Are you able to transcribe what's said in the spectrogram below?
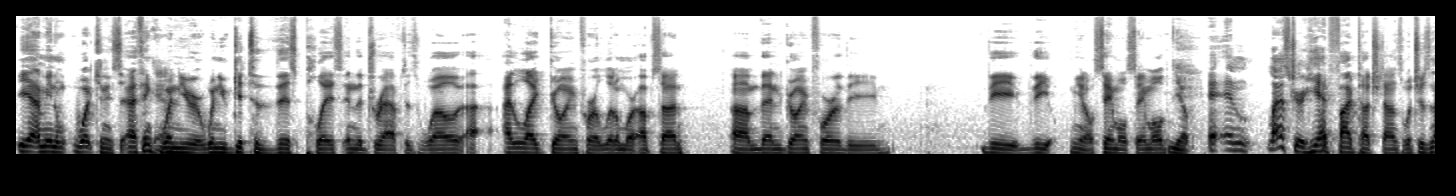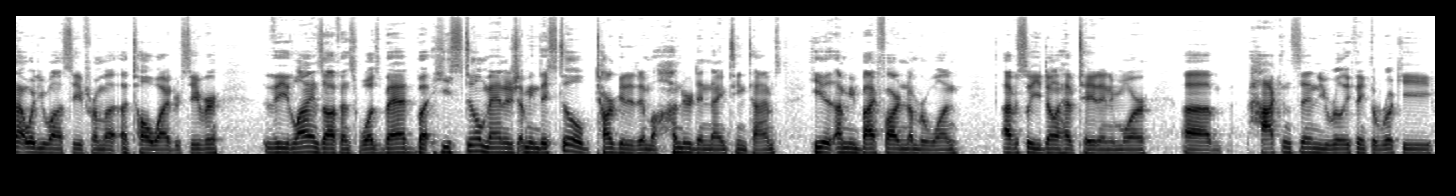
Yeah, I mean, what can you say? I think Yeah. when you're when you get to this place in the draft as well, I, I like going for a little more upside um, than going for the the the you know same old same old. Yep. A- And, last year he had five touchdowns, which is not what you want to see from a, a tall wide receiver. The Lions' offense was bad, but he still managed. I mean, they still targeted him 119 times. He, I mean, by far number one. Obviously, you don't have Tate anymore. Um, Hockenson, you really think the rookie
